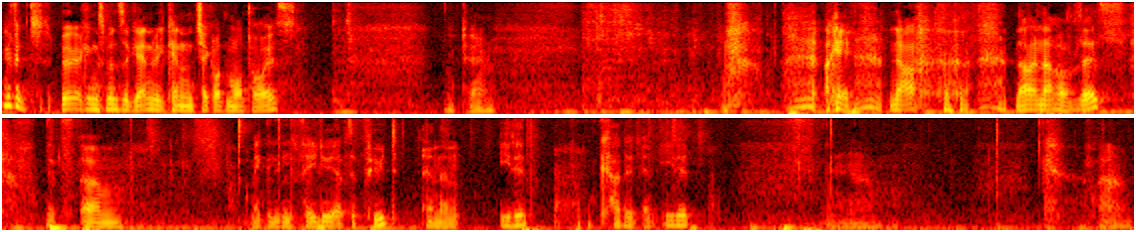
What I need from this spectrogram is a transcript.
If it Burger King spins again, we can check out more toys. Okay. Okay, now, now enough of this. Let's um, make a little failure of the food and then eat it, cut it and eat it. There you go. Bam.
